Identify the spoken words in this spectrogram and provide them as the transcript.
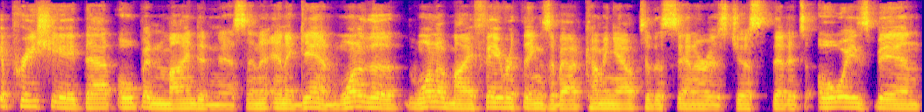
appreciate that open-mindedness and and again one of the one of my favorite things about coming out to the center is just that it's always been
